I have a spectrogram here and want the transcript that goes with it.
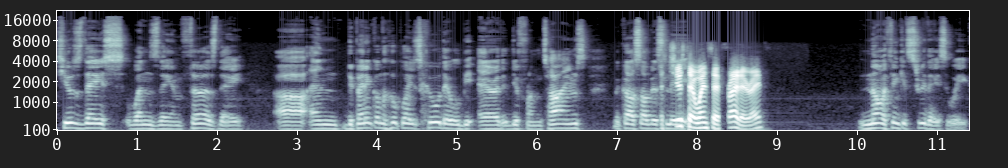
Tuesdays, Wednesday, and Thursday. Uh, and depending on who plays who, they will be aired at different times. Because It's obviously. Tuesday, Wednesday, Friday, right? No, I think it's three days a week.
